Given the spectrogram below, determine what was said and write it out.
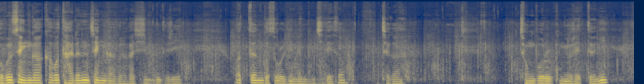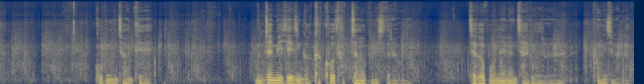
그분 생각하고 다른 생각을 가지신 분들이 어떤 것을 올리는지 대해서 제가 정보를 공유를 했더니 그분이 저한테 문자 메시지인가 카카오 답장을 보내시더라고요. 제가 보내는 자료를 보내지 말라고.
